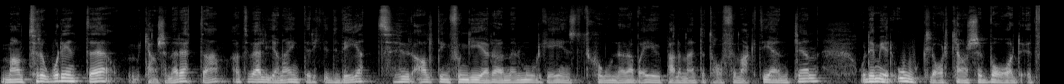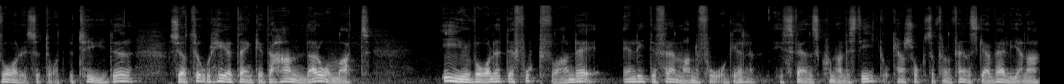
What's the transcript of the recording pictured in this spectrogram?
Man tror inte, kanske med rätta, att väljarna inte riktigt vet hur allting fungerar med de olika institutionerna, vad EU-parlamentet har för makt egentligen. Och det är mer oklart kanske vad ett valresultat betyder. Så jag tror helt enkelt det handlar om att EU-valet är fortfarande en lite främmande fågel i svensk journalistik och kanske också för de svenska väljarna,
